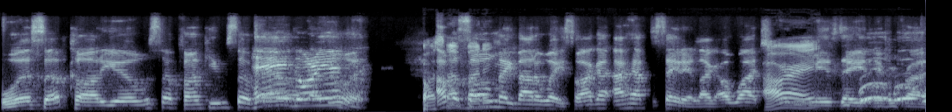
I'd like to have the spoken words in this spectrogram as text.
What's up, Claudia? What's up, Funky? What's up? Hey, Al? How Dorian. Doing? What's I'm a up, buddy? soulmate, by the way, so I got I have to say that. Like I watch All every right. Wednesday and every Friday.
